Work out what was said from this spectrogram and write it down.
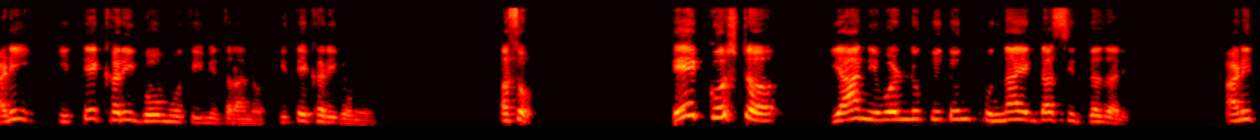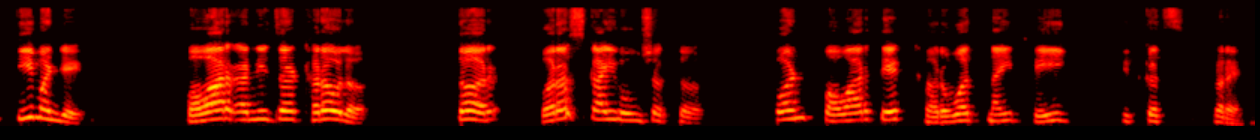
आणि इथे खरी गोम होती मित्रांनो इथे खरी गोम होती. असो एक गोष्ट या निवडणुकीतून पुन्हा एकदा सिद्ध झाली. आणि ती म्हणजे पवारांनी जर ठरवलं तर बरंच काही होऊ शकतं. पण पवार ते ठरवत नाहीत हेही तितकंच खरं आहे.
